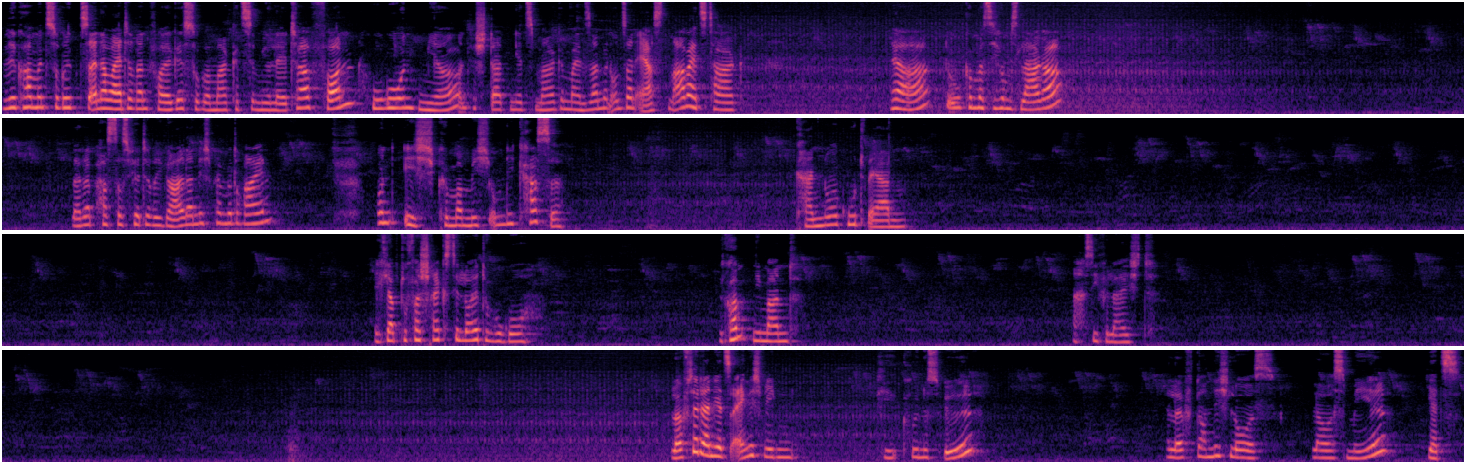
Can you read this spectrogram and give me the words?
Willkommen zurück zu einer weiteren Folge Supermarket Simulator von Hugo und mir. Und wir starten jetzt mal gemeinsam in unseren ersten Arbeitstag. Ja, du kümmerst dich ums Lager. Leider passt das vierte Regal da nicht mehr mit rein. Und ich kümmere mich um die Kasse. Kann nur gut werden. Ich glaube, du verschreckst die Leute, Hugo. Hier kommt niemand. Ach, sie vielleicht. Läuft er dann jetzt eigentlich wegen okay, grünes Öl? Er läuft noch nicht los. Blaues Mehl? Jetzt.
